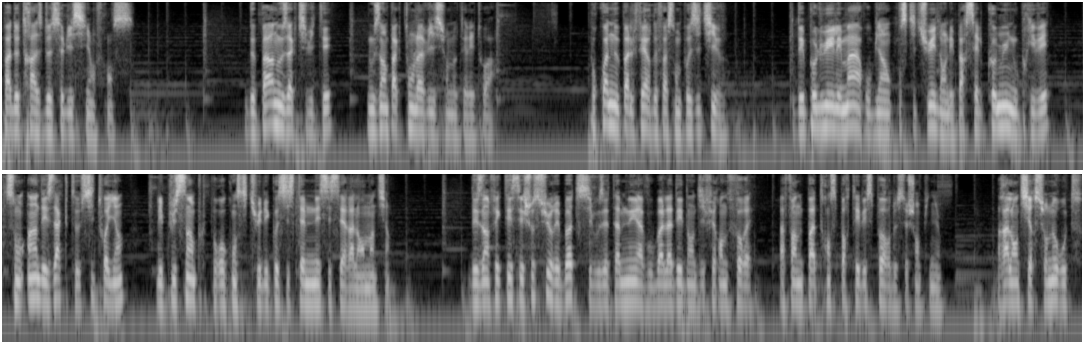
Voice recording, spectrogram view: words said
pas de traces de celui-ci en France. De par nos activités, nous impactons la vie sur nos territoires. Pourquoi ne pas le faire de façon positive? Dépolluer les mares ou bien en constituer dans les parcelles communes ou privées sont un des actes citoyens les plus simples pour reconstituer l'écosystème nécessaire à leur maintien. Désinfecter ses chaussures et bottes si vous êtes amené à vous balader dans différentes forêts, afin de ne pas transporter les spores de ce champignon. Ralentir sur nos routes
